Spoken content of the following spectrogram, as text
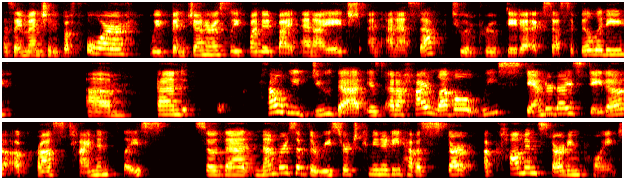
As I mentioned before, we've been generously funded by NIH and NSF to improve data accessibility. Um, and how we do that is at a high level, we standardize data across time and place so that members of the research community have a start a common starting point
